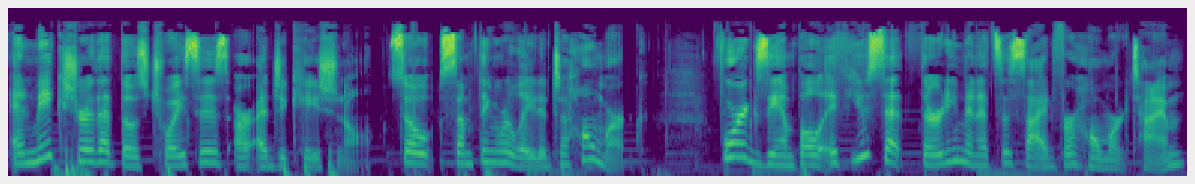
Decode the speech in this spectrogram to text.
and make sure that those choices are educational, so something related to homework. For example, if you set 30 minutes aside for homework time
